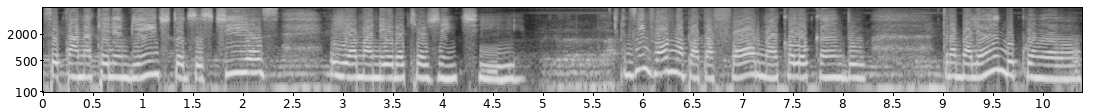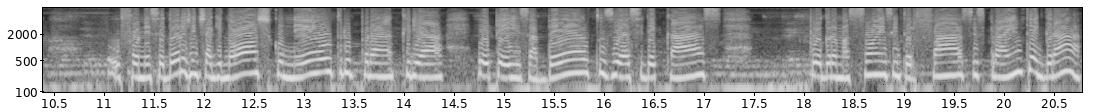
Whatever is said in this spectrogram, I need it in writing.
Você está naquele ambiente todos os dias e a maneira que a gente desenvolve uma plataforma é colocando, trabalhando com o, fornecedor, a gente é agnóstico, neutro, para criar EPIs abertos e SDKs programações, interfaces para integrar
